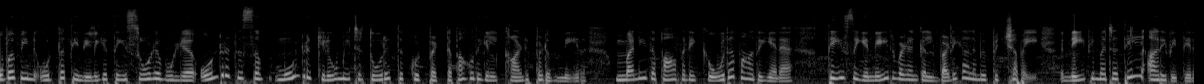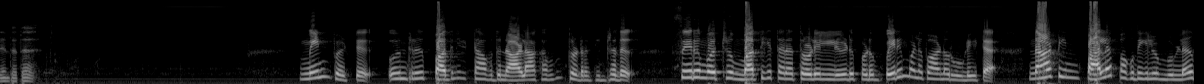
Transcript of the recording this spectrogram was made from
உபமின் உற்பத்தி நிலையத்தை சூழவுள்ள ஒன்று திசம் மூன்று கிலோமீட்டர் தூரத்துக்குட்பட்ட பகுதியில் காணப்படும் நீர் மனித பாவனைக்கு உதவாது என தேசிய நீர் வழங்கல் வடிகாலமைப்பு சபை நீதிமன்றத்தில் அறிவித்திருந்தது. மின்வெட்டு இன்று பதினெட்டாவது நாளாகவும் தொடர்கின்றது. சிறு மற்றும் மத்தியதர தொழிலில் ஈடுபடும் பெருமளவானோர் உள்ளிட்ட நாட்டின் பல பகுதியிலும் உள்ள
